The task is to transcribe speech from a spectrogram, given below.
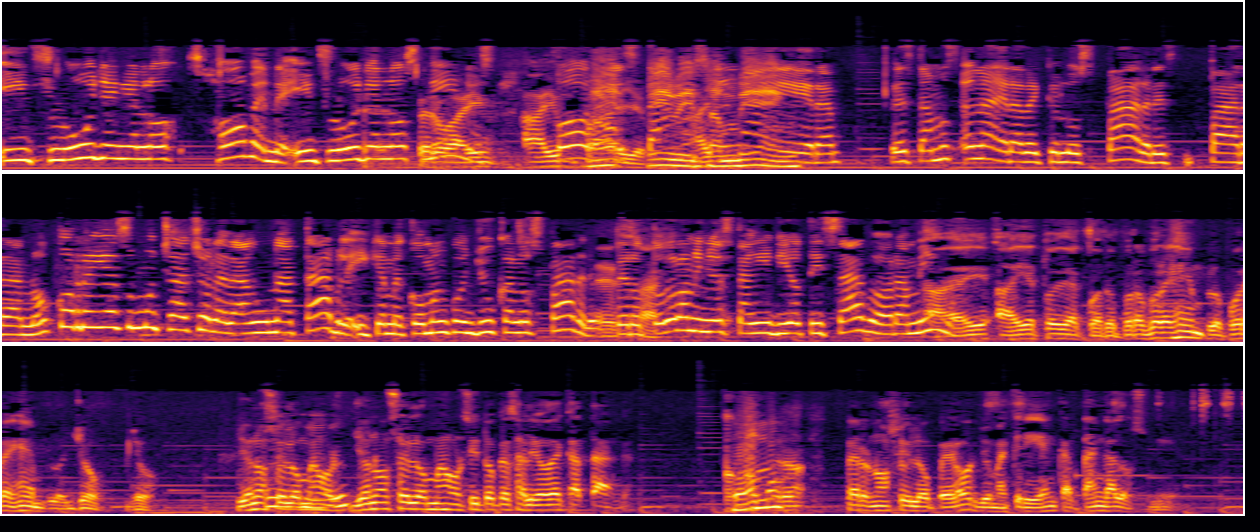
influyen en los jóvenes, influyen en los Pero niños. hay- Porque estamos en la era estamos en la era de que los padres, para no correr a su muchacho, le dan una tablet y que me coman con yuca los padres. Pero todos los niños están idiotizados ahora mismo. Ahí, ahí estoy de acuerdo. Pero por ejemplo, por ejemplo, yo, yo, yo no soy lo mejor, yo no soy lo mejorcito que salió de Catanga, ¿Cómo? pero, pero no soy lo peor. Yo me crié en Catanga Los Minas.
